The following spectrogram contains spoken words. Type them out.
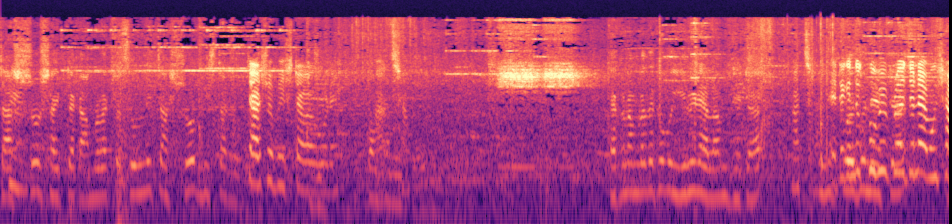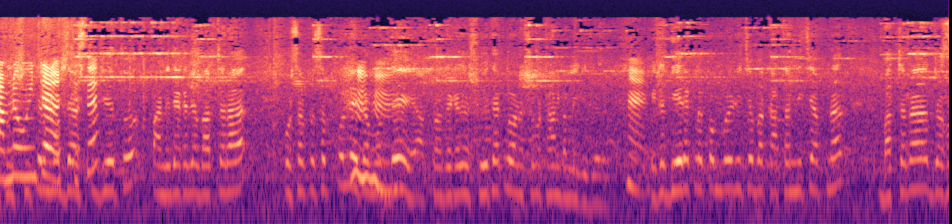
চারশো ষাট টাকা আমরা একটা চললি চারশো বিশ টাকা চারশো বিশ টাকা করে। আচ্ছা। এখন আমরা দেখাবো ইউরিন অ্যালার্ম যেটা আচ্ছা এটা কিন্তু খুবই একটা- প্রয়োজনীয় এবং সামনে উইন্টার আসছে যেহেতু পানি দেখা যায় বাচ্চারা প্রসাব প্রসাব করলে এটার মধ্যে আপনার দেখা যায় শুয়ে থাকলে অনেক সময় ঠান্ডা লেগে যাবে। হ্যাঁ। এটা দিয়ে রাখলে কম্বলের নিচে বা কাঁথার নিচে আপনার বাচ্চারা যখন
